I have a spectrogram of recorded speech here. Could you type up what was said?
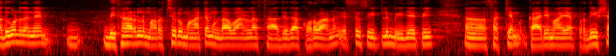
അതുകൊണ്ട് തന്നെ ബീഹാറിൽ മറിച്ചൊരു മാറ്റം ഉണ്ടാവാനുള്ള സാധ്യത കുറവാണ്. എട്ട് സീറ്റിലും ബി സഖ്യം കാര്യമായ പ്രതീക്ഷ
